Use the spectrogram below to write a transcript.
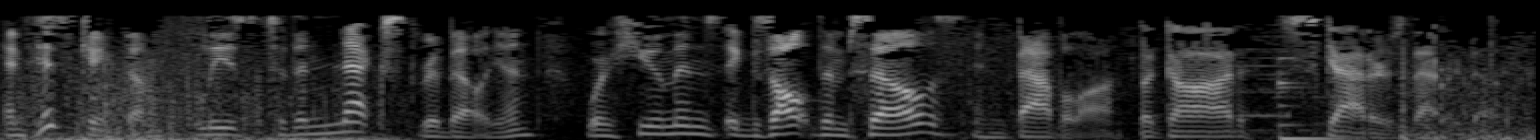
And his kingdom leads to the next rebellion, where humans exalt themselves in Babylon. But God scatters that rebellion.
